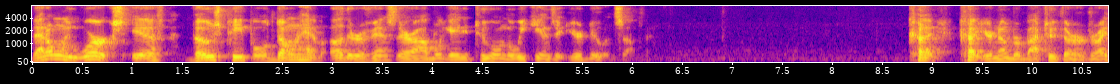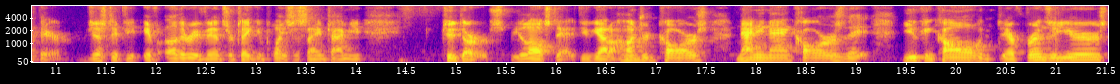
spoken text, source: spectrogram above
that only works if those people don't have other events they're obligated to on the weekends that you're doing something. Cut cut your number by two thirds right there. Just if you, if other events are taking place the same time, you two thirds. You lost that. If you've got a hundred cars, ninety nine cars that you can call and they're friends of yours,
